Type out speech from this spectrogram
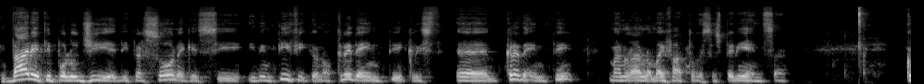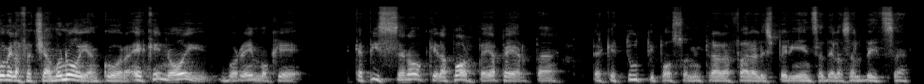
varie tipologie di persone che si identificano credenti, crist- eh, credenti, ma non hanno mai fatto questa esperienza come la facciamo noi ancora, e che noi vorremmo che capissero che la porta è aperta perché tutti possono entrare a fare l'esperienza della salvezza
